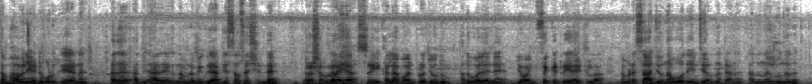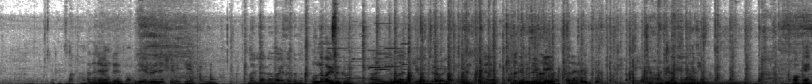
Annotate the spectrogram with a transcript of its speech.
സംഭാവനയായിട്ട് കൊടുക്കുകയാണ്. അത് നമ്മുടെ മിമിക്രി ആർട്ടിസ്റ്റ് അസോസിയേഷന്റെ ട്രഷററായ ശ്രീ കലാഭവൻ പ്രചോദും അതുപോലെ തന്നെ ജോയിന്റ് സെക്രട്ടറി ആയിട്ടുള്ള നമ്മുടെ സാജു നവോദയം ചേർന്നിട്ടാണ് അത് നൽകുന്നത്. അതിനായിട്ട് രേണുവിനെ ക്ഷണിക്കുക. ഒന്ന് വൈകിക്കണം ഓക്കെ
